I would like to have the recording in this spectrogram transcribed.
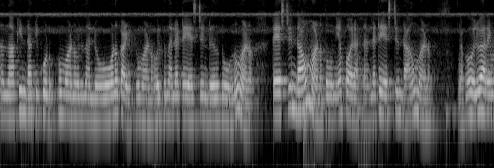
നന്നാക്കി ഉണ്ടാക്കി കൊടുക്കും വേണം. ഒരു നല്ലോണം കഴിക്കും വേണം. അവർക്ക് നല്ല ടേസ്റ്റ് ഉണ്ട് എന്ന് തോന്നും വേണം. ടേസ്റ്റ് ഉണ്ടാവും വേണം. തോന്നിയാൽ പോരാ. നല്ല ടേസ്റ്റ് ഉണ്ടാവും വേണം. അപ്പോൾ ഒരു പറയും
